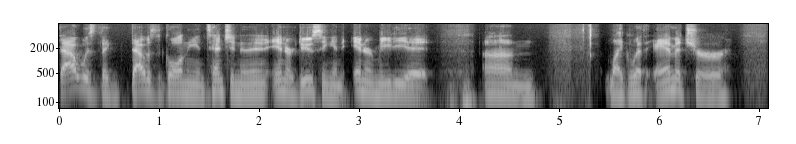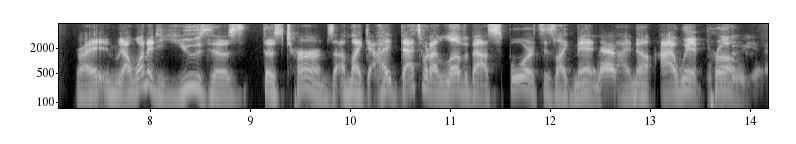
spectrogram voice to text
that was the that was the goal and the intention. And then introducing an intermediate um like with amateur right? And i wanted to use those those terms. I'm like i that's what i love about sports is like man i know i went pro yeah.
